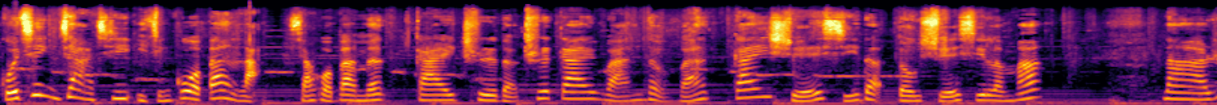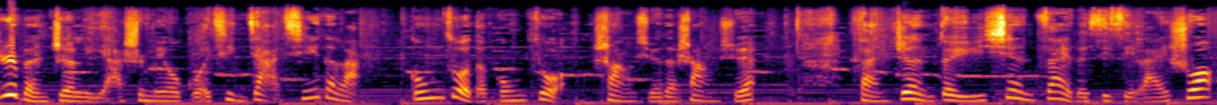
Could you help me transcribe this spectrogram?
国庆假期已经过半啦，小伙伴们该吃的吃，该玩的玩，该学习的都学习了吗？那日本这里呀是没有国庆假期的啦。 工作的工作，上学的上学，反正对于现在的 Cici 来说，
